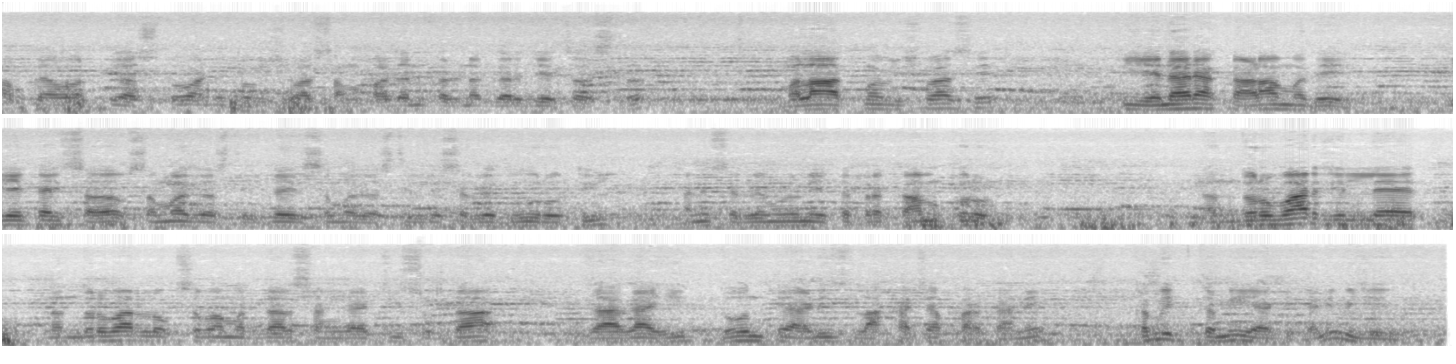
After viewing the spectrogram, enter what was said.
आपल्यावरती असतो आणि तो विश्वास संपादन करणं गरजेचं असतं. मला आत्मविश्वास आहे की येणाऱ्या काळामध्ये जे काही स समज असतील गैरसमज असतील ते सगळे दूर होतील आणि सगळे मिळून एकत्र काम करून नंदुरबार जिल्ह्यात नंदुरबार लोकसभा मतदारसंघाची सुद्धा जागा ही दोन ते अडीच लाखाच्या फरकाने कमीत कमी या ठिकाणी विजयी होईल.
